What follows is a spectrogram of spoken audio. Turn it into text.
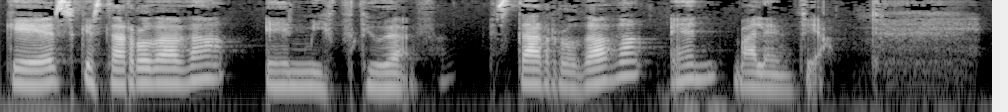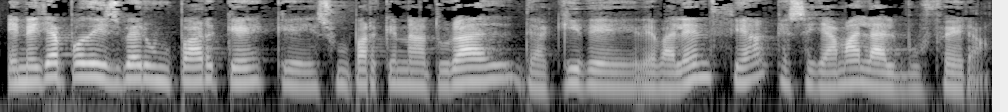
que es que está rodada en mi ciudad, está rodada en Valencia. En ella podéis ver un parque, que es un parque natural de aquí de, Valencia, que se llama La Albufera.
